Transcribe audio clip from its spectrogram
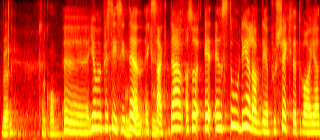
Väl? som kom? Eh, ja, men precis i mm. den, mm. exakt. Där, alltså, e, en stor del av det projektet var ju att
